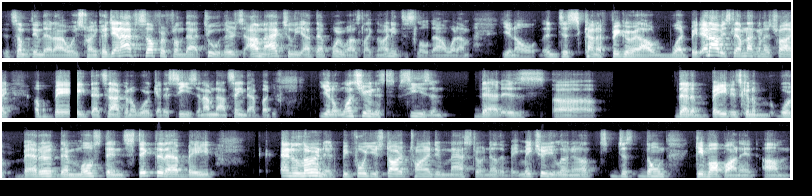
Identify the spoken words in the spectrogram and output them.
It's something that I always try to catch, and I've suffered from that too. There's, I'm actually at that point where I was like, no, I need to slow down what I'm, you know, and just kind of figure out what bait. And obviously, I'm not gonna try a bait that's not going to work at a season. I'm not saying that, but you know, once you're in a season that is uh that a bait is going to work better than most, then stick to that bait and learn it before you start trying to master another bait. Make sure you learn it. Just don't give up on it. Um,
